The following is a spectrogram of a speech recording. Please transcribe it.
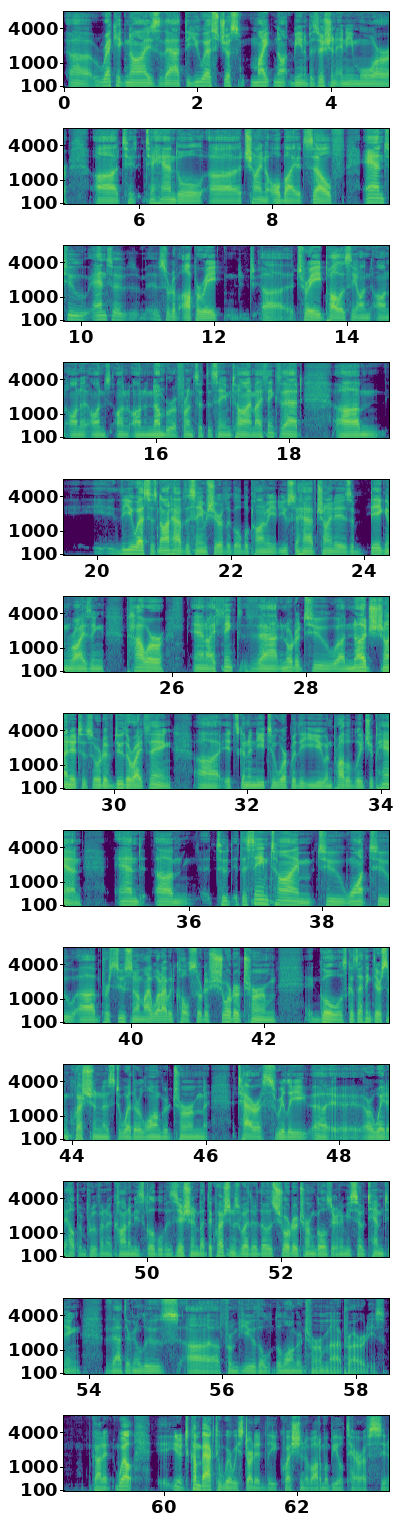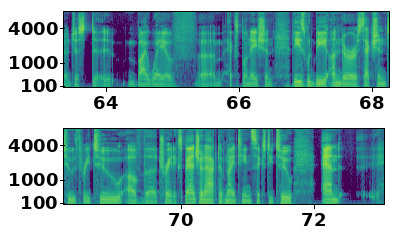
uh, recognize that the U.S. just might not be in a position anymore uh, to to handle uh, China all by itself, and to and to sort of operate uh, trade policy on on on a, on on on a number of fronts at the same time. I think that. Um, the U.S. does not have the same share of the global economy it used to have. China is a big and rising power. And I think that in order to uh, nudge China to sort of do the right thing, uh, it's going to need to work with the EU and probably Japan. And um, to at the same time to want to uh, pursue some what I would call sort of shorter term goals because I think there's some question as to whether longer term tariffs really uh, are a way to help improve an economy's global position. But the question is whether those shorter term goals are going to be so tempting that they're going to lose uh, from view the, the longer term uh, priorities. Got it. Well, you know, to come back to where we started, the question of automobile tariffs, you know, just uh, by way of um, explanation, these would be under Section 232 of the Trade Expansion Act of 1962. And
